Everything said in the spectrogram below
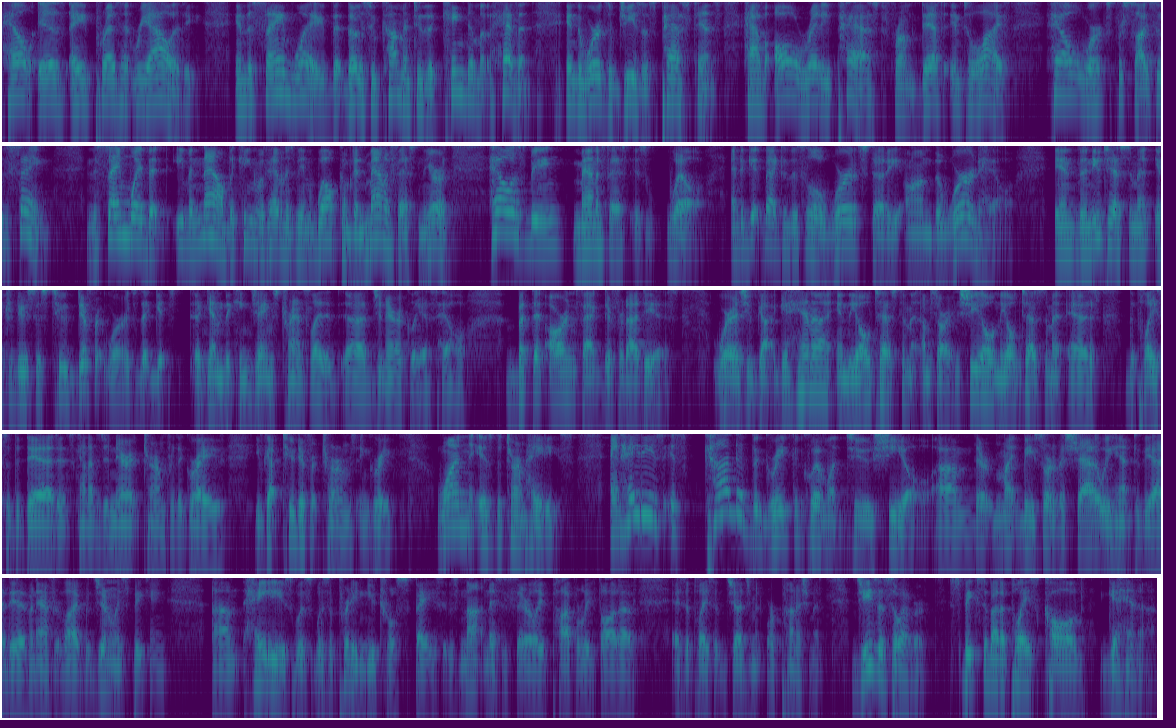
Hell is a present reality. In the same way that those who come into the kingdom of heaven, in the words of Jesus, past tense, have already passed from death into life, hell works precisely the same. In the same way that even now the kingdom of heaven is being welcomed and manifest in the earth, hell is being manifest as well. And to get back to this little word study on the word hell, in the New Testament introduces two different words that get again the King James translated uh, generically as hell, but that are in fact different ideas. Whereas you've got Gehenna in the Old Testament, I'm sorry, Sheol in the Old Testament as the place of the dead, and it's kind of a generic term for the grave. You've got two different terms in Greek. One is the term Hades, and Hades is kind of the Greek equivalent to Sheol. Um, there might be sort of a shadowy hint to the idea of an afterlife, but generally speaking, um, Hades was was a pretty neutral space. It was not necessarily popularly thought of as a place of judgment or punishment. Jesus, however, speaks about a place called Gehenna.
